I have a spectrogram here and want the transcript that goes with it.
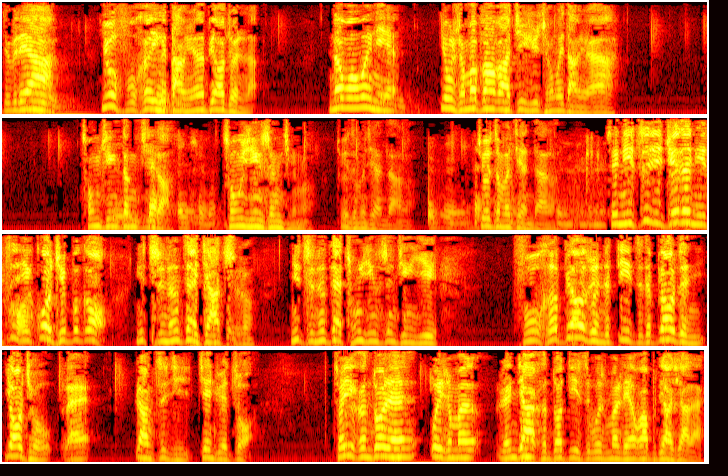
对不对啊嗯？又符合一个党员的标准了。那我问你嗯，用什么方法继续成为党员啊？重新登记了。重新申请了，就这么简单了，就这么简单了。所以你自己觉得你自己过去不够，你只能再加持了，你只能再重新申请以符合标准的弟子的标准要求来让自己坚决做。所以很多人为什么人家很多弟子为什么莲花不掉下来？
